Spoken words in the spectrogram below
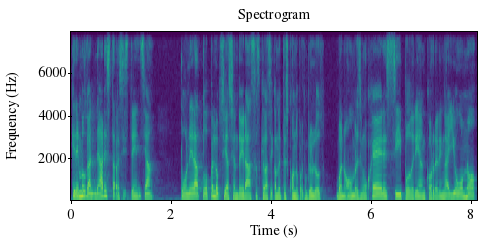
Queremos ganar esta resistencia poner a tope la oxidación de grasas, que básicamente es cuando, por ejemplo, los, bueno, hombres y mujeres sí podrían correr en ayuno,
